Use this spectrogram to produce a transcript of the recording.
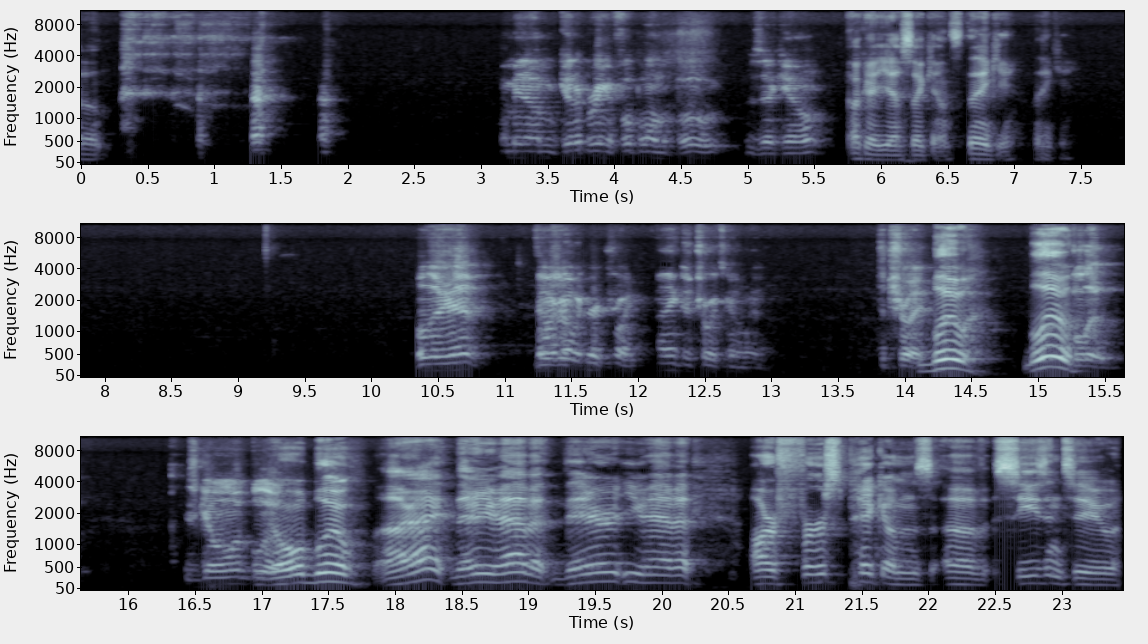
I don't. I mean, I'm gonna bring a football on the boat. Does that count? Okay, yes, that counts. Thank you, thank you. Well, there you have it. No, Those I'll are go with Detroit. I think Detroit's gonna win. Detroit. Blue, blue. Blue. He's going with blue. Going with blue. All right, there you have it. There you have it. Our first pick'ems of season two,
